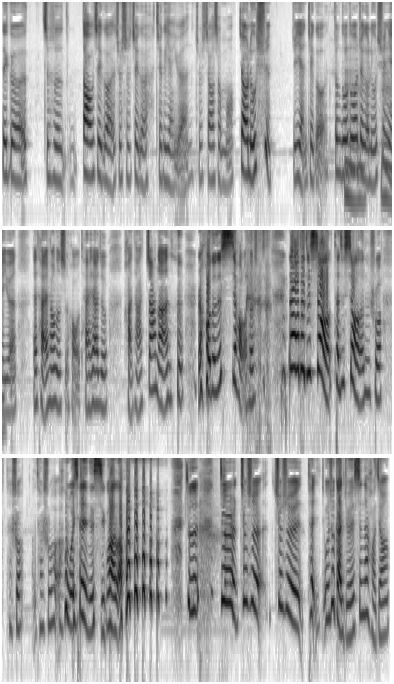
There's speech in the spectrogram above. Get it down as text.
那个就是到这个就是这个这个演员就是叫什么叫刘迅，就演这个郑多多这个刘迅演员在台上的时候，台下就喊他渣男，然后他就笑了，他，然后他就笑，他就笑了，他说他说他说 我现在已经习惯了。就是就是就是就是他，我就感觉现在好像。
